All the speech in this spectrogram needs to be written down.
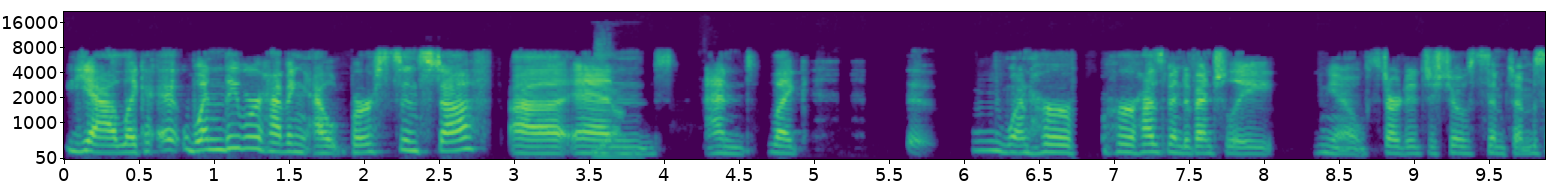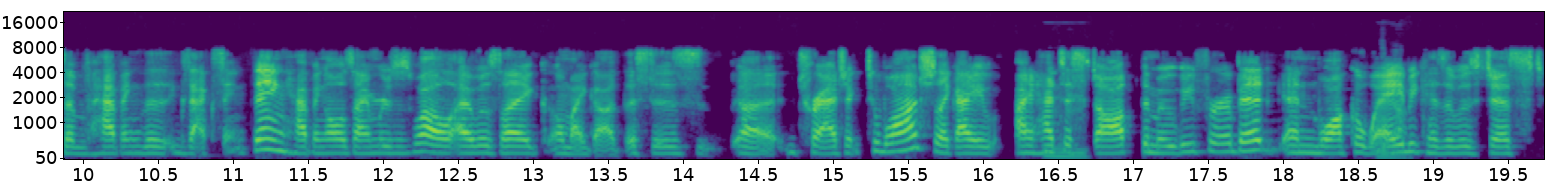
yeah like uh, when they were having outbursts and stuff uh and and like when her her husband eventually you know started to show symptoms of having the exact same thing having alzheimer's as well i was like oh my god this is uh tragic to watch like i i had to Mhm. stop the movie for a bit and walk away Yeah. because it was just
